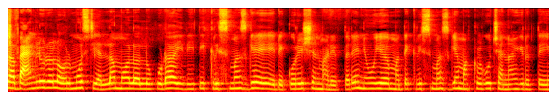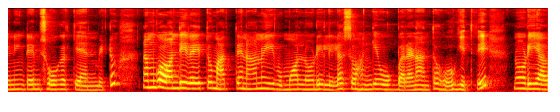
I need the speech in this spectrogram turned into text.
ಈಗ ಬ್ಯಾಂಗ್ಳೂರಲ್ಲಿ ಆಲ್ಮೋಸ್ಟ್ ಎಲ್ಲ ಮಾಲಲ್ಲೂ ಕೂಡ ಈ ರೀತಿ ಕ್ರಿಸ್ಮಸ್ಗೆ ಡೆಕೋರೇಷನ್ ಮಾಡಿರ್ತಾರೆ. ನ್ಯೂ ಇಯರ್ ಮತ್ತು ಕ್ರಿಸ್ಮಸ್ಗೆ ಮಕ್ಳಿಗೂ ಚೆನ್ನಾಗಿರುತ್ತೆ ಈವ್ನಿಂಗ್ ಟೈಮ್ಸ್ ಹೋಗೋಕ್ಕೆ ಅಂದ್ಬಿಟ್ಟು. ನಮಗೂ ಆನ್ ದಿ ವೇ ಇತ್ತು ಮತ್ತು ನಾನು ಈ ಮಾಲ್ ನೋಡಿರಲಿಲ್ಲ ಸೊ ಹಾಗೆ ಹೋಗಿ ಬರೋಣ ಅಂತ ಹೋಗಿದ್ವಿ. ನೋಡಿ ಯಾವ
